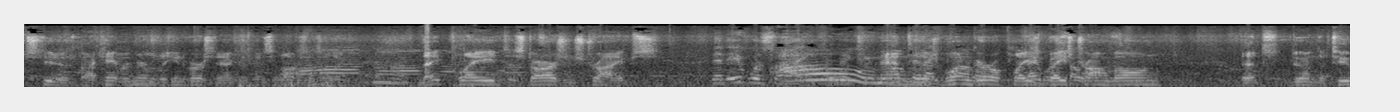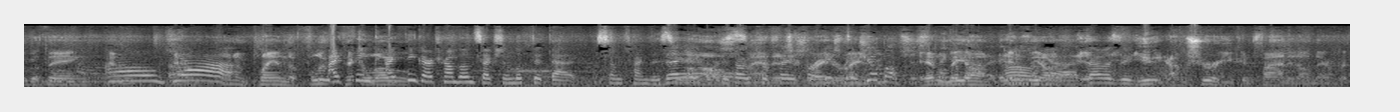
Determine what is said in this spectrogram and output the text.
students, but I can't remember the university now because it's been so long since I looked. They played the Stars and Stripes, That it was like Oh. to make you melt and there's one girl plays bass so trombone that's doing the tuba thing, and Oh one yeah. of them playing the flute I think. I think our trombone section looked at that sometime this They year. were Oh so man, it's a professional. great Just arrangement. bumps, it'll think be about on. it. It'll Oh, be on. yeah, it- that was a- you, I'm sure you can find it on there, but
